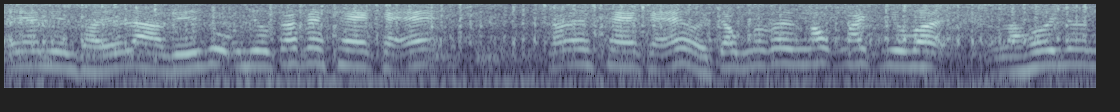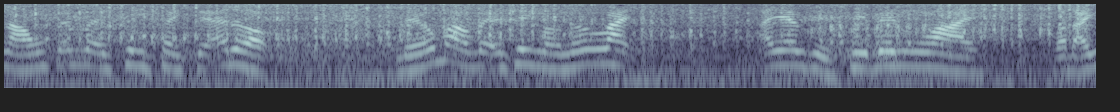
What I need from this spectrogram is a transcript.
Anh em nhìn thấy là ví dụ như các cái khe kẽ các cái khe kẽ ở trong các cái ngóc ngách như vậy là hơi nước nóng sẽ vệ sinh sạch sẽ được. Nếu mà vệ sinh bằng nước lạnh anh em chỉ xịt bên ngoài và đánh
